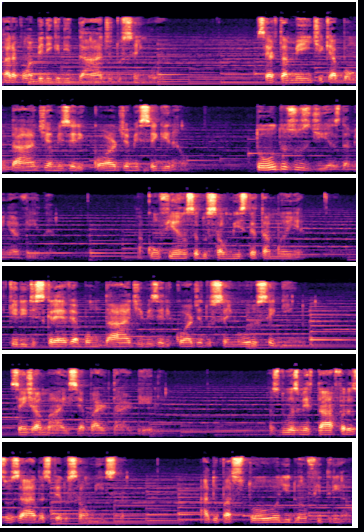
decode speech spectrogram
para com a benignidade do Senhor. Certamente que a bondade e a misericórdia me seguirão todos os dias da minha vida. A confiança do salmista é tamanha que ele descreve a bondade e misericórdia do Senhor o seguindo, sem jamais se apartar as duas metáforas usadas pelo salmista, a do pastor e do anfitrião,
